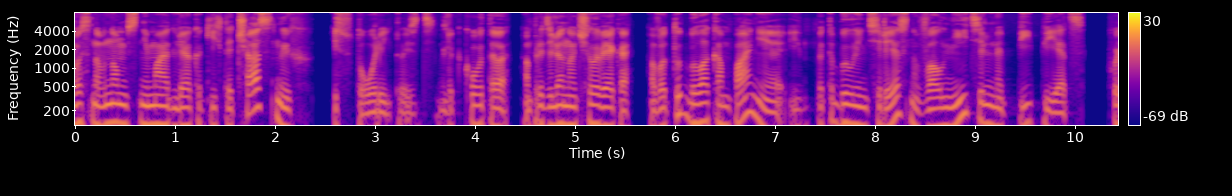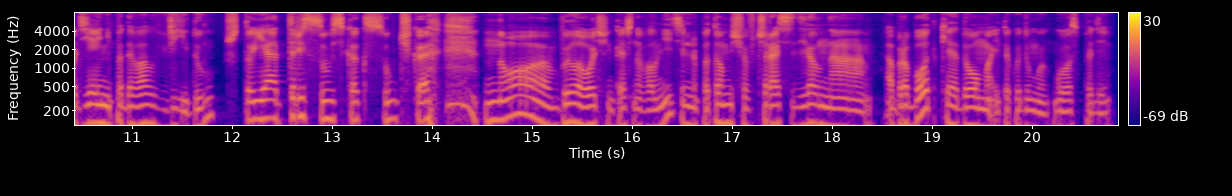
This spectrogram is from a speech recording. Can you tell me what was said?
в основном снимаю для каких-то частных историй, то есть для какого-то определенного человека. А вот тут была компания, и это было интересно, волнительно, пипец. Хоть я и не подавал виду, что я трясусь как сучка, но было очень, конечно, волнительно. Потом еще вчера сидел на обработке дома и такой думаю, господи,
